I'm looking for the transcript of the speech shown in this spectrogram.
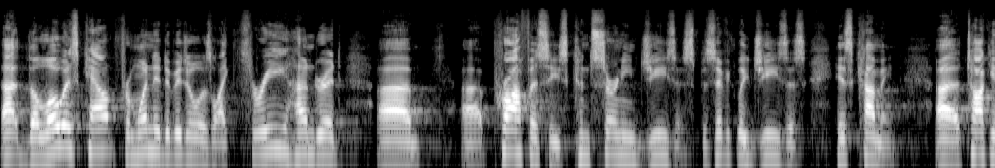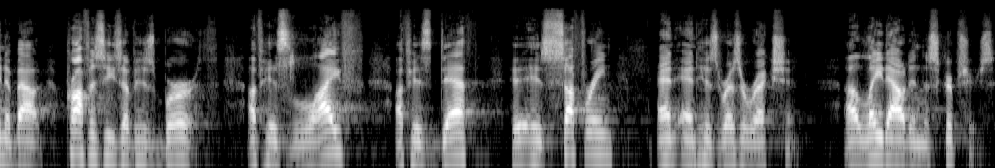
Uh, the lowest count from one individual is like 300 uh, uh, prophecies concerning Jesus, specifically Jesus, his coming uh, talking about prophecies of his birth, of his life, of his death, his suffering, and, and his resurrection, uh, laid out in the scriptures.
